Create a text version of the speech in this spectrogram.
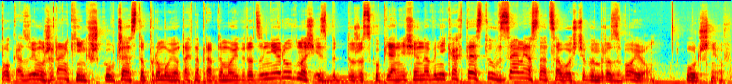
pokazują, że ranking szkół często promują tak naprawdę, moi drodzy, nierówność i zbyt dużo skupianie się na wynikach testów, zamiast na całościowym rozwoju uczniów.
